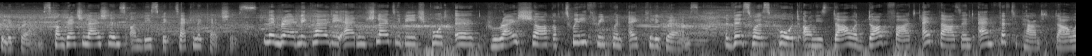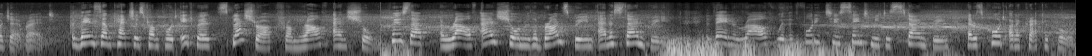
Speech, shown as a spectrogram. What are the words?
kilograms. Congratulations on these spectacular catches. Then Bradley Cody at Umhloti Beach caught a grey shark of 23.8 kilograms. This was caught on his Daiwa Dogfight 8000 and 50 pound Daiwa J-Braid. Then some catches from Port Edward, Splash Rock from Ralph and Sean. First up, Ralph and Sean with a bronze bream and a stone bream. Then Ralph with a 42 centimeter stone bream that was caught on a cracker prawn.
